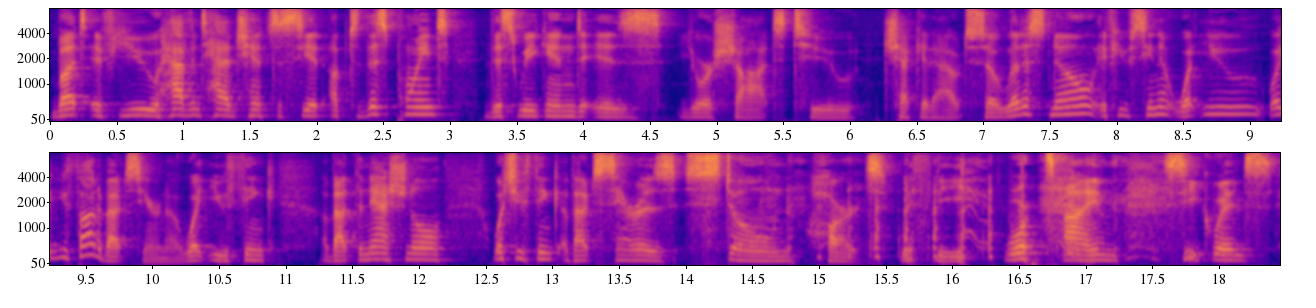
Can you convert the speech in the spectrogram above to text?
But if you haven't had a chance to see it up to this point, this weekend is your shot to check it out. So let us know if you've seen it, what you what you thought about Cyrano, what you think about the National, what you think about Sarah's stone heart with the wartime sequence.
